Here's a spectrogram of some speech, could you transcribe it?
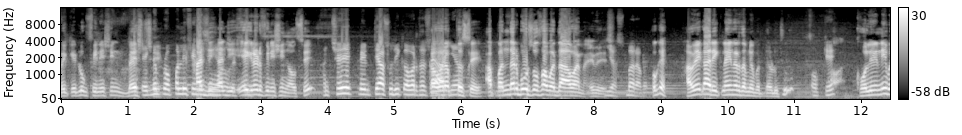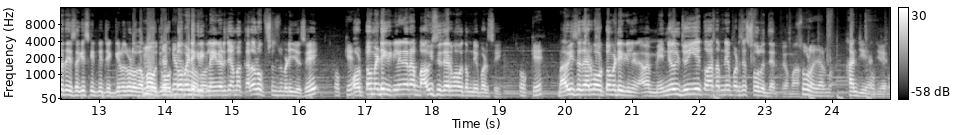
ભાઈ કેટલું ફિનિશિંગ બેસ્ટ એકદમ પ્રોપરલી ફિનિશિંગ હાજી એ ગ્રેડ ફિનિશિંગ આવશે. અને છે એક પેન ત્યાં સુધી કવર થશે. કવર અપ થશે. આ પંદર બોર્ડ સોફા બધા આવવાના એવરેજ યસ બરાબર. ઓકે હવે એક આ રિક્લાઇનર તમને બતાડું છું. ઓકે ખોલીને નહીં બતાવી શકીશ કે જગ્યાનો થોડો ગભાવ છે. જગ્યાનો ઓટોમેટિક થોડો રિક્લાઇનર છે આમાં કલર ઓપ્શન્સ મળી જશે. ઓકે ઓટોમેટિક રિક્લાઇનર આ બાવીસ હજારમાં તમને પડશે. ઓકે બાવીસ હજારમાં ઓટોમેટિક રિક્લાઇનર હવે મેન્યુઅલ જોઈએ તો આ તમને પડશે સોળ હજાર રૂપિયામાં. 16000 માં હાજી હાજી હાજી.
